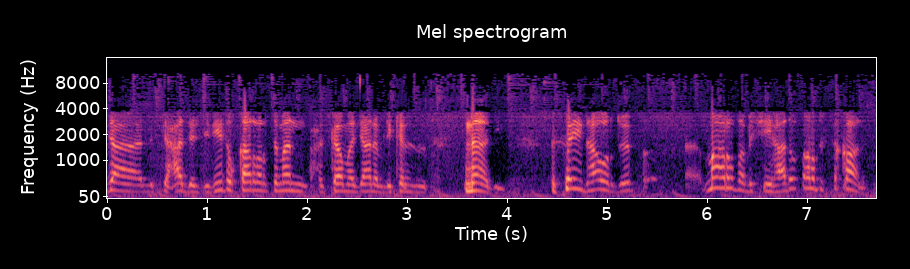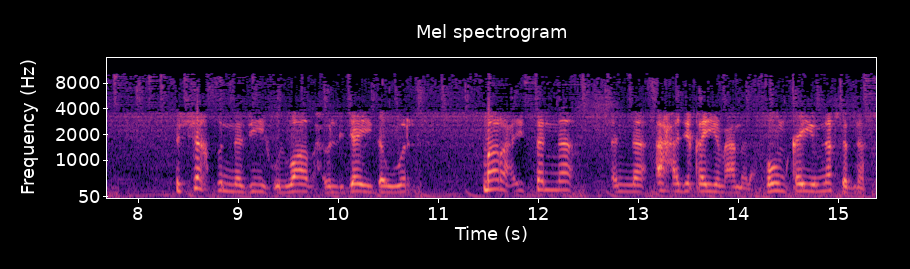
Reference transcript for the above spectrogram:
جاء الاتحاد الجديد وقرر ثمان حكام أجانب لكل نادي. السيد هاورد ويب ما رضى بالشيء هذا وطلب استقالة. الشخص النزيه والواضح واللي جاي يدور ما راح يستنى أن أحد يقيم عمله، هو مقيم نفسه بنفسه.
